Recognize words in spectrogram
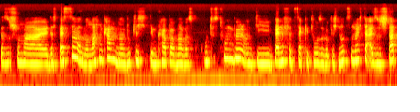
Das ist schon mal das Beste, was man machen kann, wenn man wirklich dem Körper mal was Gutes tun will und die Benefits der Ketose wirklich nutzen möchte. Also statt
